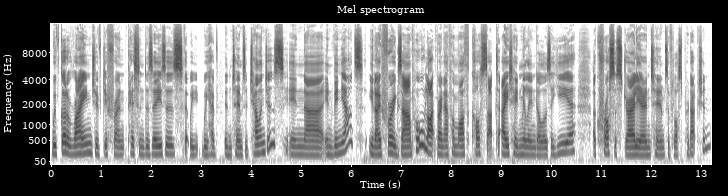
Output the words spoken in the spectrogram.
We've got a range of different pests and diseases that we, we have in terms of challenges in, uh, in vineyards. You know, for example, light brown apple moth costs up to $18 million a year across Australia in terms of lost production.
